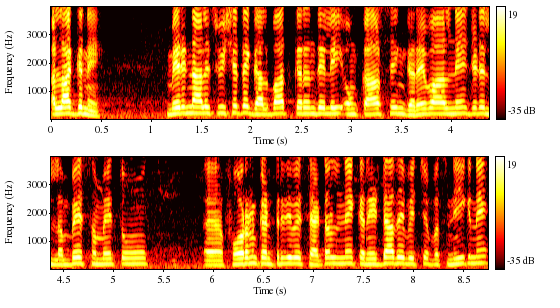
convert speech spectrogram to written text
ਅਲੱਗ ਨੇ ਮੇਰੇ ਨਾਲ ਇਸ ਵਿਸ਼ੇ ਤੇ ਗੱਲਬਾਤ ਕਰਨ ਦੇ ਲਈ ਓਮਕਾਰ ਸਿੰਘ ਗਰੇਵਾਲ ਨੇ, ਜਿਹੜੇ ਲੰਬੇ ਸਮੇਂ ਤੋਂ ਫੋਰਨ ਕੰਟਰੀ ਦੇ ਵਿੱਚ ਸੈਟਲ ਨੇ, ਕੈਨੇਡਾ ਦੇ ਵਿੱਚ ਵਸਨੀਕ ਨੇ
